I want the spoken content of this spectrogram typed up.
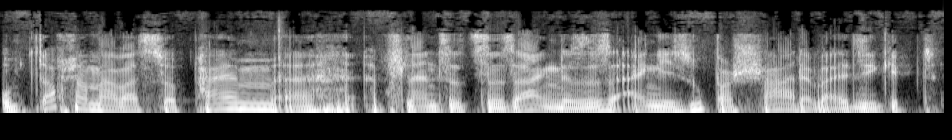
um doch noch mal was zur Palmpflanze zu sagen, das ist eigentlich super schade, weil sie gibt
